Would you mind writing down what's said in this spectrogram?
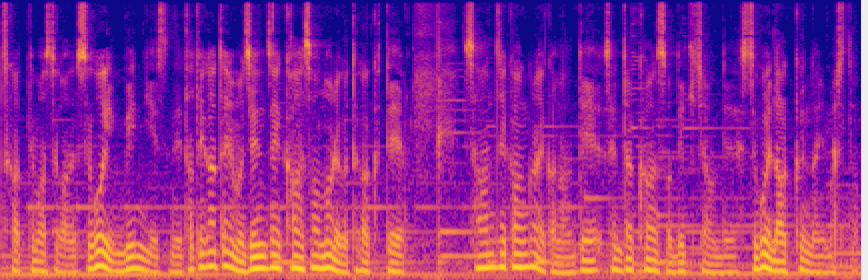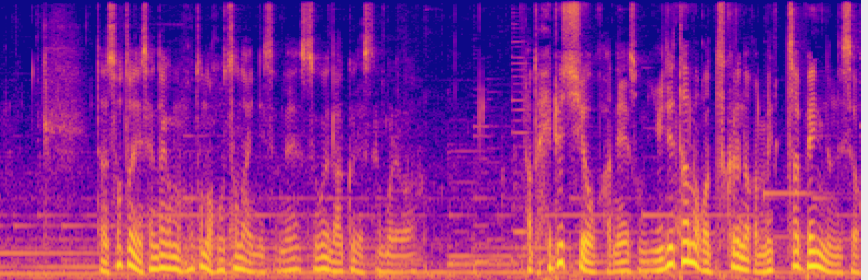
使ってますが、ね、すごい便利ですね。縦型よりも全然乾燥能力が高くて3時間ぐらいかな。で洗濯乾燥できちゃうんですごい楽になりました。ただ外に洗濯もほとんど干さないんですよね。すごい楽ですねこれは。あとヘルシオがねそのゆで卵を作るのがめっちゃ便利なんですよ。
